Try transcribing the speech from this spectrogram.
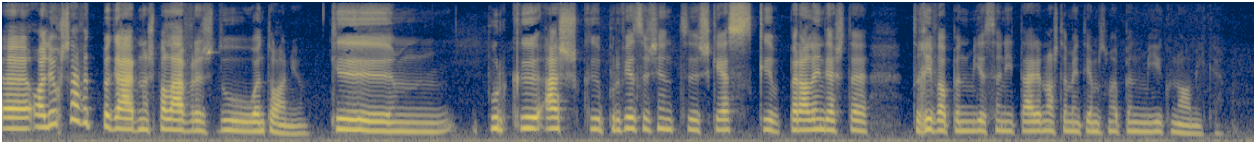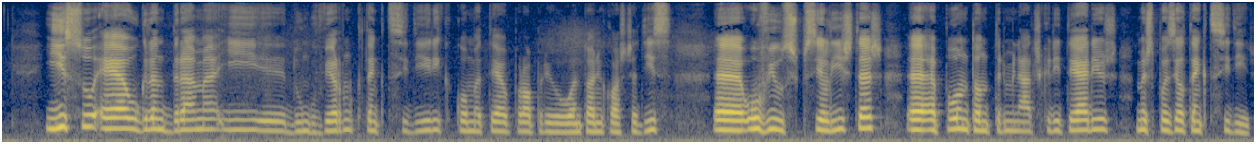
Uh, olha, eu gostava de pegar nas palavras do António, que hum, porque acho que por vezes a gente esquece que para além desta terrível pandemia sanitária, nós também temos uma pandemia económica. E isso é o grande drama e, eh, de um governo que tem que decidir e que, como até o próprio António Costa disse, uh, ouviu os especialistas, uh, apontam determinados critérios, mas depois ele tem que decidir.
